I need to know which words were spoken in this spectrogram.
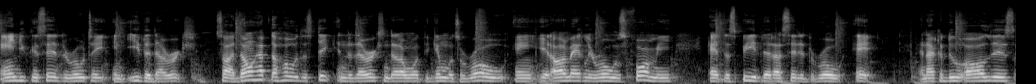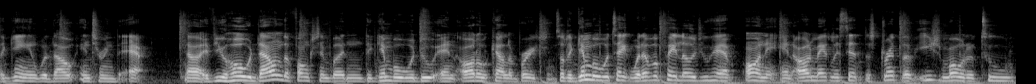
and you can set it to rotate in either direction. So I don't have to hold the stick in the direction that I want the gimbal to roll and it automatically rolls for me at the speed that I set it to roll at. And I can do all this again without entering the app. Now, if you hold down the function button, the gimbal will do an auto calibration. So the gimbal will take whatever payload you have on it and automatically set the strength of each motor to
